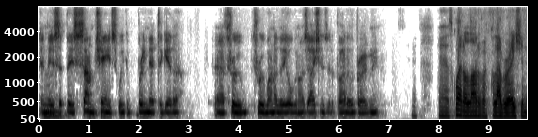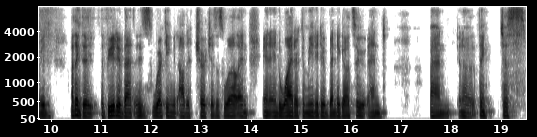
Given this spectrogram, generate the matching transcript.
and mm. there's there's some chance we could bring that together uh, through through one of the organisations that are part of the program. Yeah, it's quite a lot of a collaboration with. I think the, the beauty of that is working with other churches as well, and and, and the wider community of Bendigo too, and and you know I think just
